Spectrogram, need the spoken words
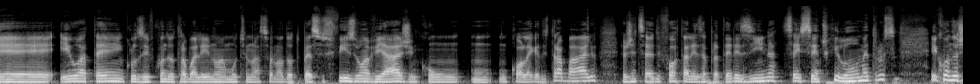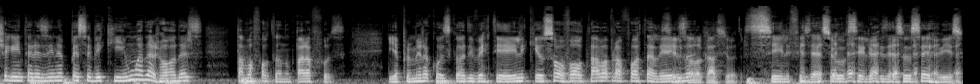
É, eu até, inclusive, quando eu trabalhei numa multinacional de autopeças, fiz uma viagem com um, um colega de trabalho. A gente saiu de Fortaleza para Teresina, 600 quilômetros, e quando eu cheguei em Teresina, eu percebi que uma das rodas estava faltando um parafuso. E a primeira coisa que eu adverti a ele é que eu só voltava para Se Fortaleza ele colocasse outro. se ele fizesse o, se ele fizesse o serviço.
